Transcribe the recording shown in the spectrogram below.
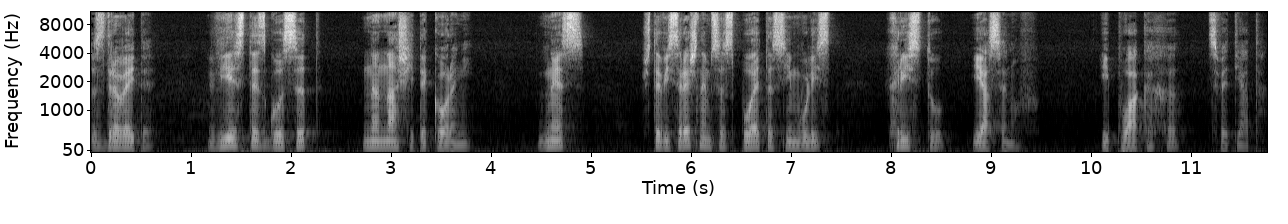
Здравейте! Вие сте с гласът на нашите корени. Днес ще ви срещнем с поета-символист Христо Ясенов. И плакаха цветята.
